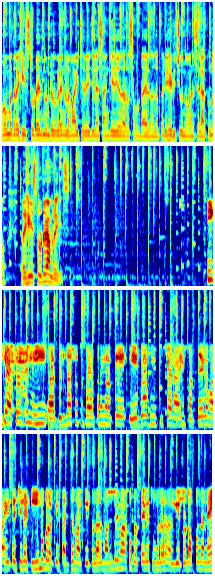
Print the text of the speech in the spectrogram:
മുഹമ്മദ് റഹീസ് തുടരുന്നുണ്ട് വിവരങ്ങളുമായി. ചെറിയ ചില സാങ്കേതിക തടസ്സമുണ്ടായിരുന്നത് പരിഹരിച്ചു എന്ന് മനസ്സിലാക്കുന്നു. റഹീസ് തുടരാം റഹീസ്. പി കെ അത്തരത്തിൽ ഈ ദുരിതാശ്വാസ പ്രവർത്തനങ്ങളൊക്കെ ഏകോപിപ്പിക്കാനായി പ്രത്യേകമായിട്ട് ചില ടീമുകളൊക്കെ സജ്ജമാക്കിയിട്ടുണ്ട്. അത് മന്ത്രിമാർക്ക് പ്രത്യേക ചുമതല നൽകിയിട്ടുണ്ട്. ഒപ്പം തന്നെ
